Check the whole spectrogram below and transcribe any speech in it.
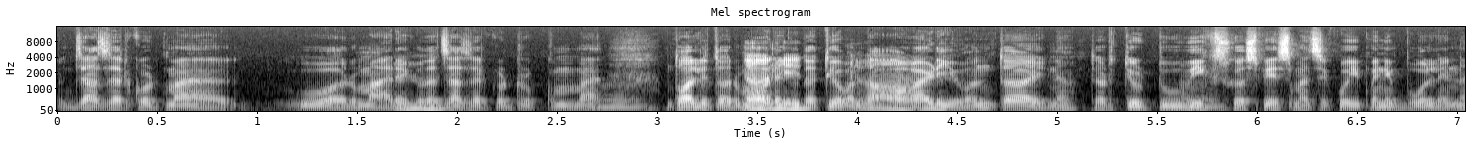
जाजरकोटमा ऊहरू मारेको त जाजरकोट रुकुममा दलितहरू मारेको त त्योभन्दा अगाडि हो नि त होइन। तर त्यो टु विक्सको स्पेसमा चाहिँ कोही पनि बोलेन।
